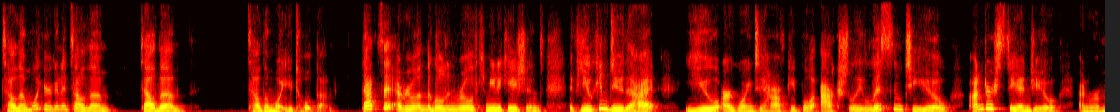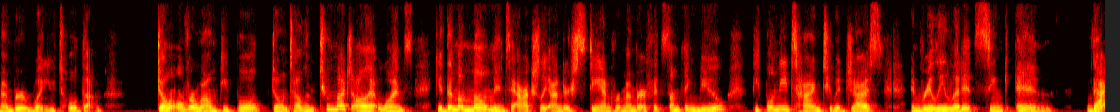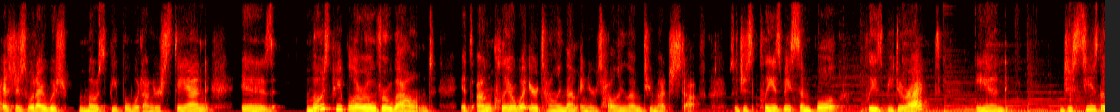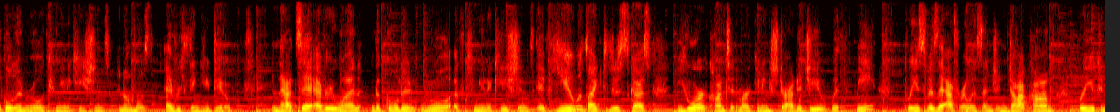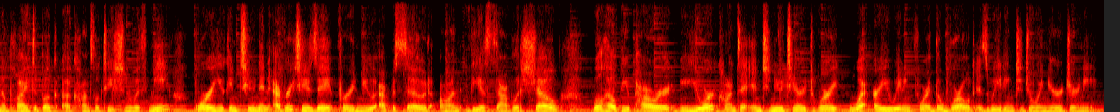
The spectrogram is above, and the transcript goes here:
tell them what you're going to tell them, tell them, tell them what you told them. That's it, everyone. The golden rule of communications. If you can do that, you are going to have people actually listen to you, understand you, and remember what you told them. Don't overwhelm people. Don't tell them too much all at once. Give them a moment to actually understand. Remember, if it's something new, people need time to adjust and really let it sink in. That is just what I wish most people would understand is most people are overwhelmed. It's unclear what you're telling them and you're telling them too much stuff. So just please be simple, please be direct, and just use the golden rule of communications in almost everything you do. And that's it, everyone. The golden rule of communications. If you would like to discuss your content marketing strategy with me, please visit effortlessengine.com where you can apply to book a consultation with me, or you can tune in every Tuesday for a new episode on The Established Show. We'll help you power your content into new territory. What are you waiting for? The world is waiting to join your journey.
